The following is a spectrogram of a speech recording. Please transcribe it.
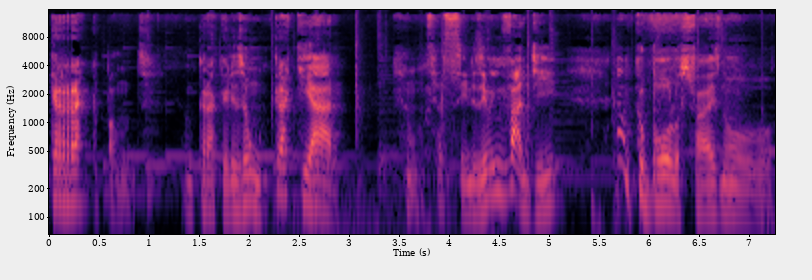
Crack pound. Um crack, eles vão craquear. Assim, eles iam invadir. É o que o Boulos faz no,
